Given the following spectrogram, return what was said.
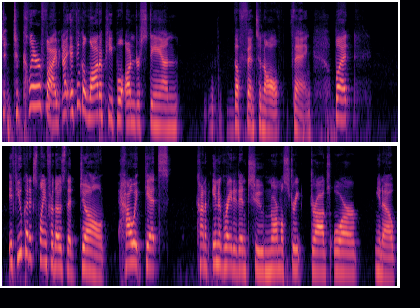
To, to clarify, I, I think a lot of people understand the fentanyl thing, but if you could explain for those that don't how it gets kind of integrated into normal street drugs or you know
